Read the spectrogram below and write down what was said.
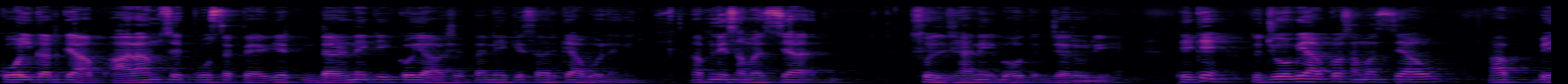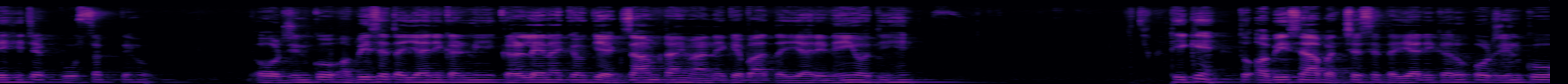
कॉल करके आप आराम से पूछ सकते हैं। ये डरने की कोई आवश्यकता नहीं है कि सर क्या बोलेंगे। अपनी समस्या सुलझानी बहुत ज़रूरी है। ठीक है? तो जो भी आपको समस्या हो, आप बेहिचक पूछ सकते हो। और जिनको अभी से तैयारी करनी, कर लेना क्योंकि एग्ज़ाम टाइम आने के बाद तैयारी नहीं होती है। ठीक है? तो अभी से आप अच्छे से तैयारी करो और जिनको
